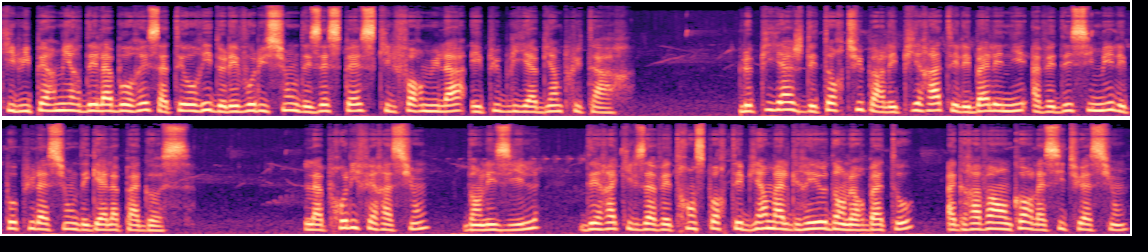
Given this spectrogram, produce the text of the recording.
qui lui permirent d'élaborer sa théorie de l'évolution des espèces qu'il formula et publia bien plus tard le pillage des tortues par les pirates et les baleiniers avait décimé les populations des Galapagos. La prolifération, dans les îles, des rats qu'ils avaient transportés bien malgré eux dans leurs bateaux, aggrava encore la situation.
